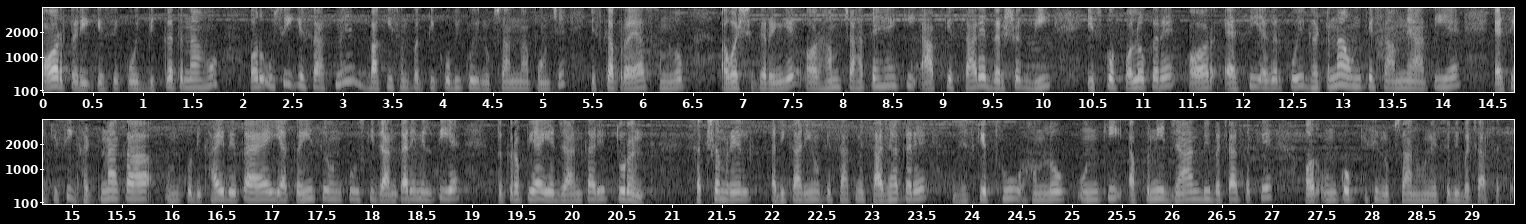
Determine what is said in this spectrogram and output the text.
और तरीके से कोई दिक्कत ना हो और उसी के साथ में बाकी संपत्ति को भी कोई नुकसान ना पहुँचे, इसका प्रयास हम लोग अवश्य करेंगे। और हम चाहते हैं कि आपके सारे दर्शक भी इसको फॉलो करें और ऐसी अगर कोई घटना उनके सामने आती है, ऐसी किसी घटना का उनको दिखाई देता है या कहीं से उनको उसकी जानकारी मिलती है तो कृपया ये जानकारी तुरंत सक्षम रेल अधिकारियों के साथ में साझा करें, जिसके थ्रू हम लोग उनकी अपनी जान भी बचा सके और उनको किसी नुकसान होने से भी बचा सके।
